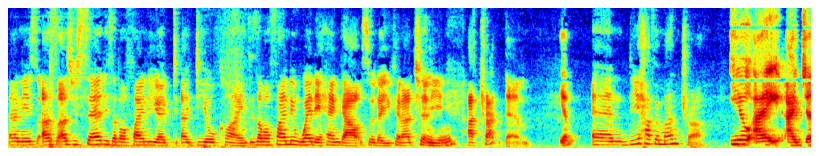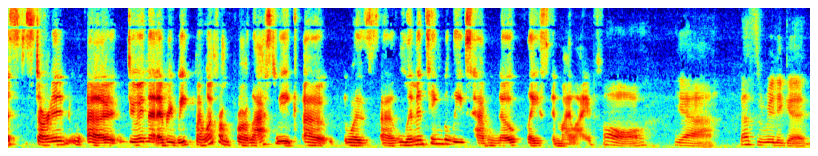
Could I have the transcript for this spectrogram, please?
And it's as, as you said it's about finding your ideal clients. It's about finding where they hang out so that you can actually mm-hmm. attract them. Yep. And do you have a mantra? You know i i just started uh, doing that every week. My one from for last week uh, was uh, limiting beliefs have no place in my life. Oh yeah that's really good.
